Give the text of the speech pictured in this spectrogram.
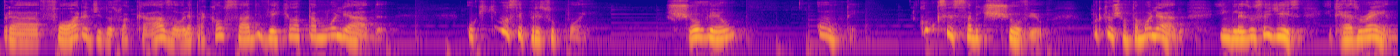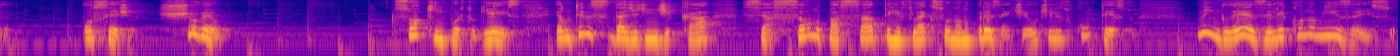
para fora de, da sua casa, olha para a calçada e vê que ela está molhada. O que, que você pressupõe? Choveu, ontem. Como que você sabe que choveu? Porque o chão está molhado. Em inglês você diz it has rained, ou seja, choveu. Só que em português eu não tenho necessidade de indicar se a ação no passado tem reflexo ou não no presente. Eu utilizo o contexto. No inglês ele economiza isso.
